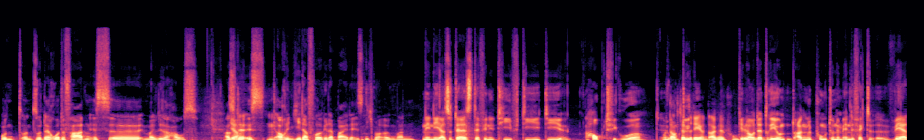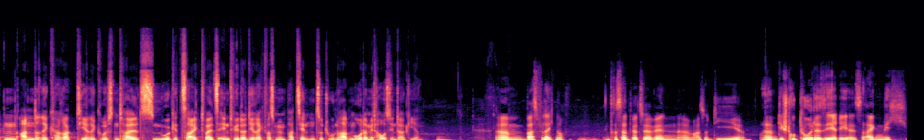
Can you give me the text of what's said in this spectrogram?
Und, und so der rote Faden ist äh, immer dieser Haus. Also Ja. der ist Mhm. auch in jeder Folge dabei, der ist nicht mal irgendwann. Nee, nee, also der ist definitiv die, die Hauptfigur. Und auch der Dreh- und Angelpunkt. Genau, der. Dreh- und Angelpunkt und im Endeffekt äh, werden andere Charaktere größtenteils nur gezeigt, weil sie entweder direkt was mit dem Patienten zu tun haben oder mit Haus interagieren. Ähm, was vielleicht noch interessant wäre zu erwähnen, ähm, also die, ähm, die Struktur der Serie ist eigentlich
